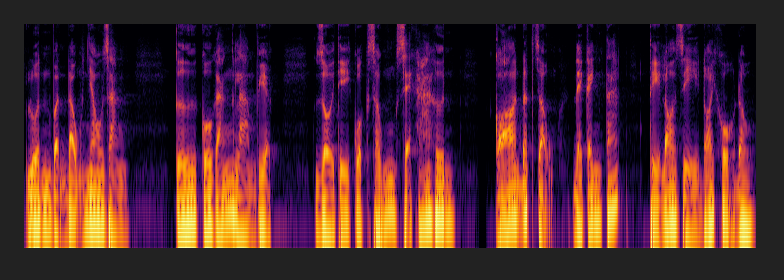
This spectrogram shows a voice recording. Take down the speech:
luôn vận động nhau rằng, cứ cố gắng làm việc, rồi thì cuộc sống sẽ khá hơn. Có đất rộng để canh tác thì lo gì đói khổ đâu.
